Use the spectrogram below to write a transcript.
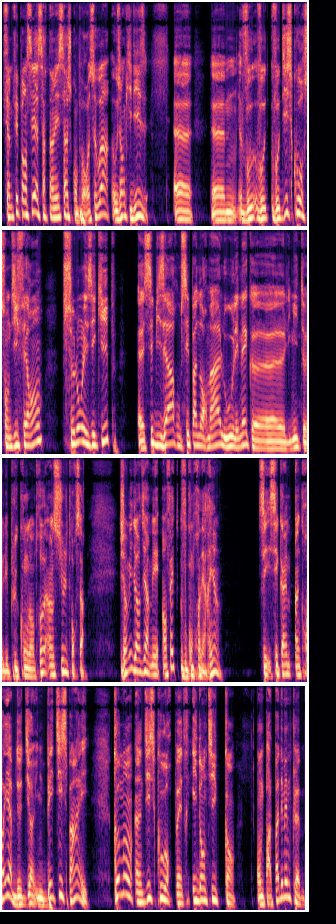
Ça me fait penser à certains messages qu'on peut recevoir aux gens qui disent euh, euh, vos, vos, vos discours sont différents selon les équipes. euh, c'est bizarre ou c'est pas normal ou les mecs euh, limite les plus cons d'entre eux insultent pour ça. J'ai envie de leur dire mais en fait vous comprenez rien. C'est c'est quand même incroyable de dire une bêtise pareille. Comment un discours peut être identique quand on ne parle pas des mêmes clubs,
